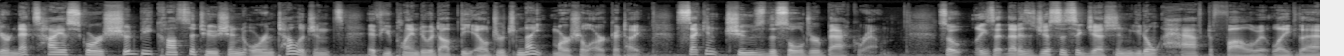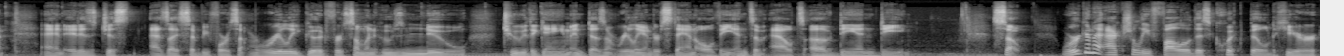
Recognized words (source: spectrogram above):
Your next highest score should be Constitution or Intelligence if you plan to adopt the Eldritch Knight martial archetype. Second, choose the soldier background. So, like I said, that is just a suggestion. You don't have to follow it like that. And it is just, as I said before, something really good for someone who's new to the game and doesn't really understand all the ins and outs of D&D. So, we're going to actually follow this quick build here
